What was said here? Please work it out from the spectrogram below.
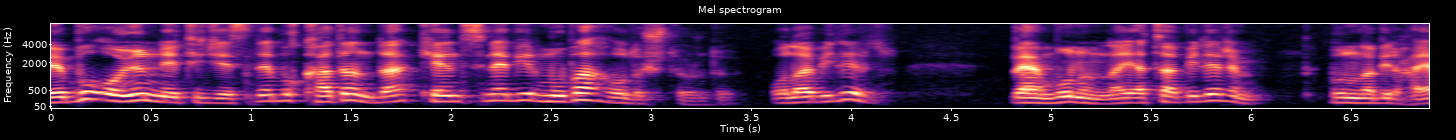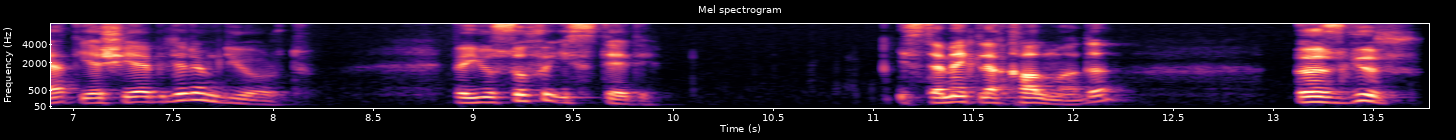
Ve bu oyun neticesinde bu kadın da kendisine bir mubah oluşturdu. Olabilir. Ben bununla yatabilirim. Bununla bir hayat yaşayabilirim diyordu. Ve Yusuf'u istedi. İstemekle kalmadı. Özgür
